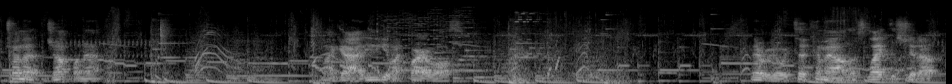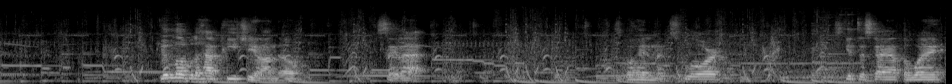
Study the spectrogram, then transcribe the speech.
I'm trying to jump on that. Oh My god, I need to get my fireballs. There we go, we took him out. Let's light this shit up. Good level to have Peachy on, though. Say that. Go ahead and explore. Let's get this guy out the way.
